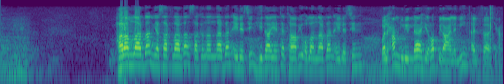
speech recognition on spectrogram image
Haramlardan, yasaklardan sakınanlardan eylesin. Hidayete tabi olanlardan eylesin. Velhamdülillahi Rabbil alemin. El Fatiha.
